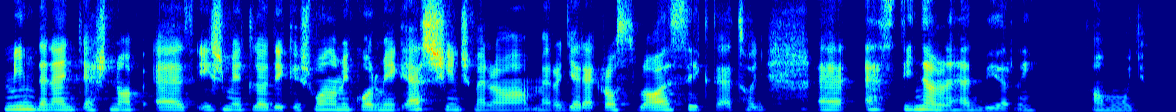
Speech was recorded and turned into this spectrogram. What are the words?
minden egyes nap ez ismétlődik, és van, amikor még ez sincs, mert a, mert a gyerek rosszul alszik, tehát hogy e, ezt így nem lehet bírni amúgy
